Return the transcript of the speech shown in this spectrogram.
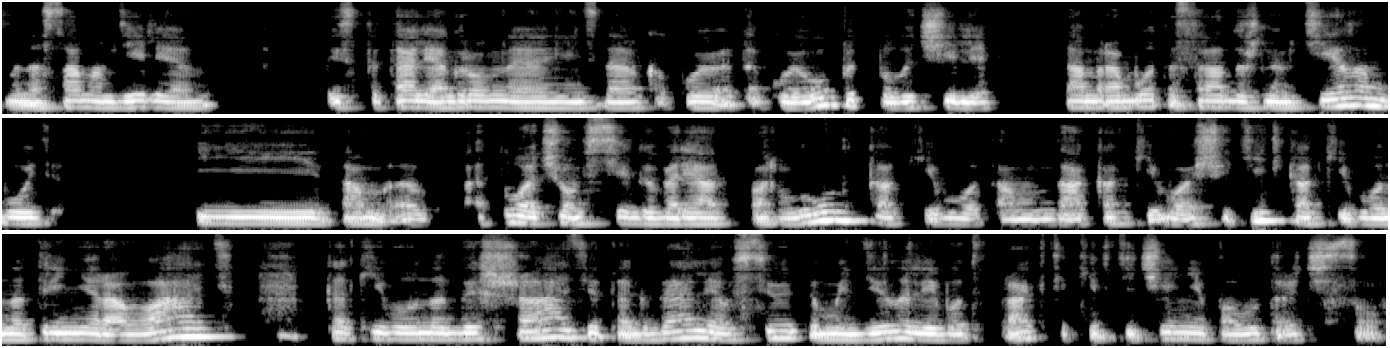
мы на самом деле испытали огромный, я не знаю, какой такой опыт получили. Там работа с радужным телом будет. И там э, то, о чем все говорят, парлун, как его там, да, как его ощутить, как его натренировать, как его надышать и так далее. Все это мы делали вот в практике в течение полутора часов.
